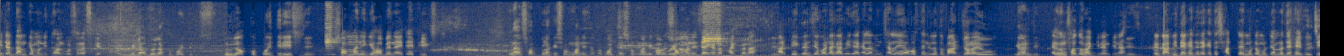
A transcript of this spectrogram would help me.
এটার দাম কেমন নির্ধারণ করছেন আজকে? এটা দুই লক্ষ পঁয়ত্রিশ। দুই লক্ষ পঁয়ত্রিশ? সম্মানী কি হবে না? এটাই ফিক্সড না সবগুলোকে সম্মানিত তো করতে সম্মানী করব সম্মানের জায়গাটা থাকবে না? আর প্রেগনেন্ট যে কটা গাভি দেখালাম ইনশাল্লাহ এই অবস্থায় নিলে তো বাট জরায়ু গ্যারান্টি। একদম শতভাগ গ্যারান্টি না? গাভি দেখাইতে দেখাইতে সাতটায় মোটামুটি আমরা দেখাই ফেলছি।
